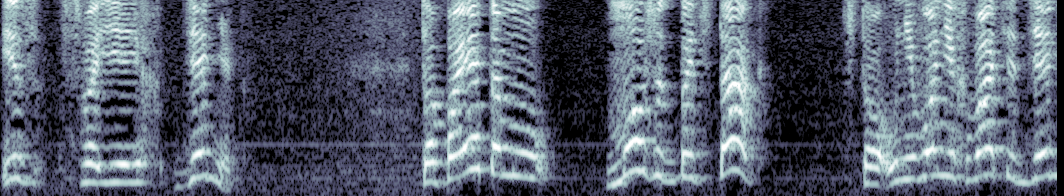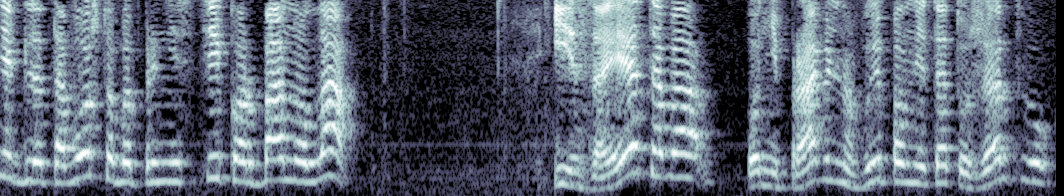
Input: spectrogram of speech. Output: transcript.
из своих денег. То поэтому может быть так, что у него не хватит денег для того, чтобы принести корбану ла. Из-за этого он неправильно выполнит эту жертву,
